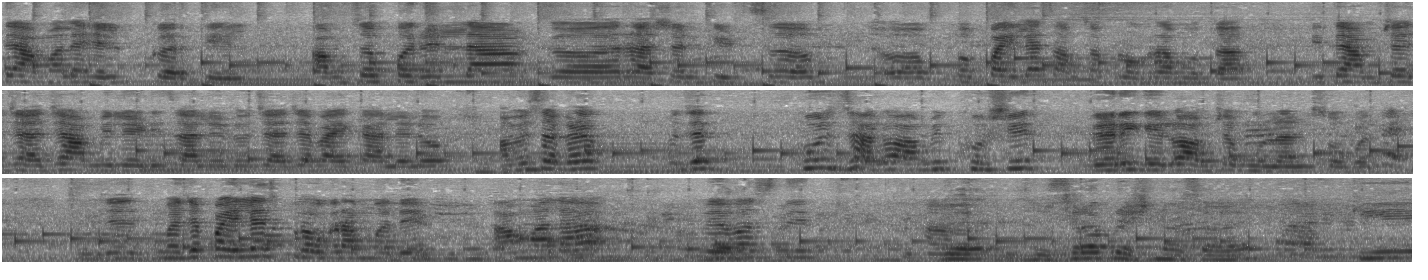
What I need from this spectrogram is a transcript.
ते आम्हाला हेल्प करतील. आमचं परेलला राशन किटचं पहिलाच आमचा प्रोग्राम होता. तिथे आमच्या ज्या ज्या आम्ही लेडीज आलेलो ज्या ज्या बायका आलेलो आम्ही सगळं म्हणजे खुश झालो. आम्ही खुशीत घरी गेलो आमच्या मुलांसोबत. म्हणजे म्हणजे पहिल्याच प्रोग्राममध्ये आम्हाला व्यवस्थित दुसरा प्रश्न असा आहे की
